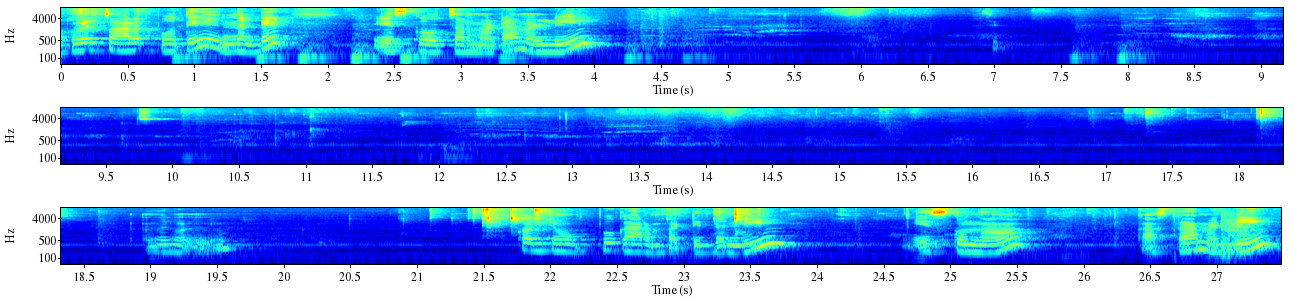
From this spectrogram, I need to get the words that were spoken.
ఒకవేళ చాలకపోతే ఏంటంటే వేసుకోవచ్చు అనమాట మళ్ళీ అదిగోండి కొంచెం ఉప్పు కారం పట్టిద్దండి. వేసుకుందాం. కాస్త మళ్ళీ.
